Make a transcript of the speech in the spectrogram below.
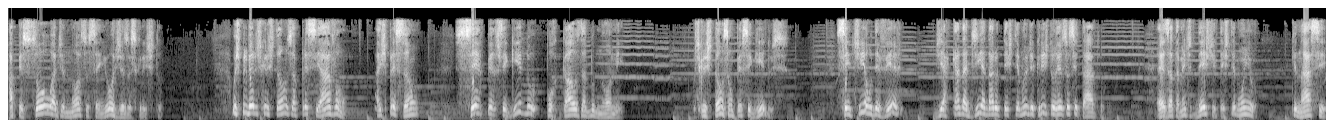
à pessoa de nosso Senhor Jesus Cristo. Os primeiros cristãos apreciavam a expressão ser perseguido por causa do nome. Os cristãos são perseguidos. Sentiam o dever de a cada dia dar o testemunho de Cristo ressuscitado é exatamente deste testemunho que nasce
